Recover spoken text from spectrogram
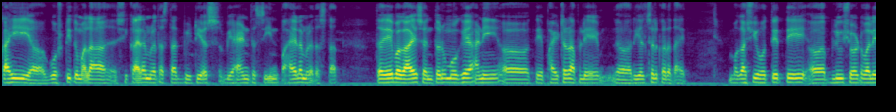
काही गोष्टी तुम्हाला शिकायला मिळत असतात. B T S behind the scene पाहायला मिळत असतात. तर हे बघा हे शंतनू मोघे आणि ते फायटर आपले रिहर्सल करत आहेत. मगाशी होते ते ब्ल्यू शर्टवाले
